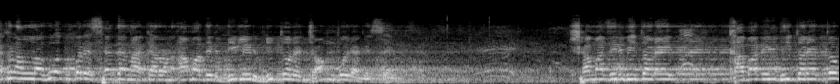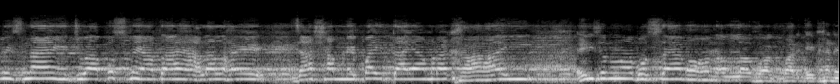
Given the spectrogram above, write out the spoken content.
এখন আল্লাহু আকবরে সেদে না, কারণ আমাদের দিলের ভিতরে জং বইরা গেছে। সমাজের ভিতরে, খাবারের ভিতরে তবিজ নাই, জুয়া পুষ্মে আতায় হয় হালাল হয়, যা সামনে পাই তাই আমরা খাই। এই জন্য অবস্থা এমন, আল্লাহ আকবার, এখানে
